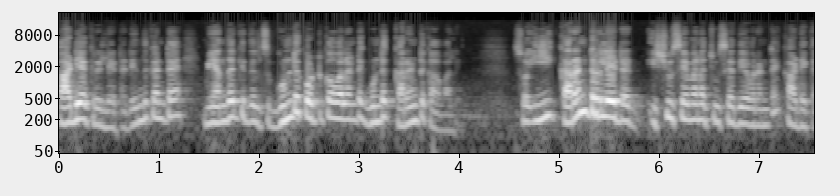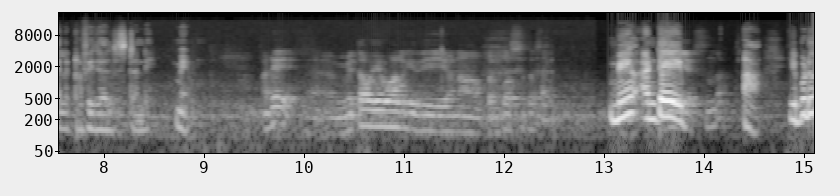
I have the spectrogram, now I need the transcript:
కార్డియాక్ రిలేటెడ్ ఎందుకంటే మీ అందరికీ తెలుసు గుండె కొట్టుకోవాలంటే గుండె కరెంట్ కావాలి. సో ఈ కరెంట్ రిలేటెడ్ ఇష్యూస్ ఏమైనా చూసేది ఎవరంటే కార్డియాక్ ఎలక్ట్రోఫిజియాలజిస్ట్ అండి మేము. అంటే మిగతా అవయవాలకి ఇది ఏమైనా పనికొస్తుందా సార్? మే అంటే ఇప్పుడు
